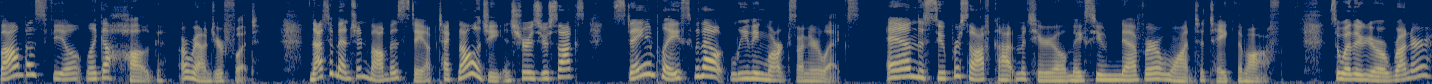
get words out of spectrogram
Bombas feel like a hug around your foot. Not to mention, Bombas Stay Up technology ensures your socks stay in place without leaving marks on your legs. And the super soft cotton material makes you never want to take them off. So whether you're a runner,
